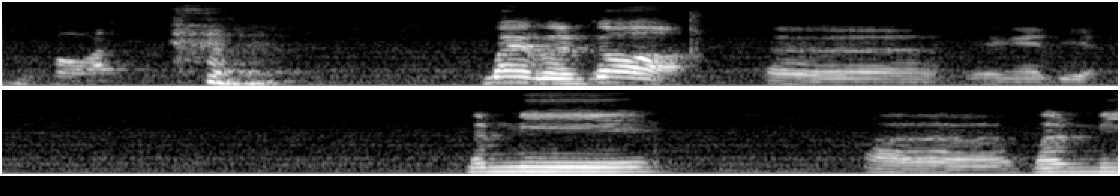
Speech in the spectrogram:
อยู่ปะวะไม่มันก็ เออยังไงเดียมันมี เอ่อมันมี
